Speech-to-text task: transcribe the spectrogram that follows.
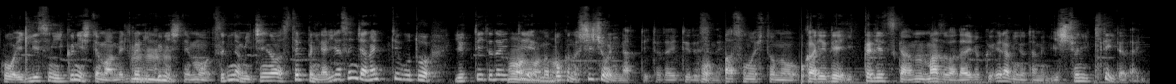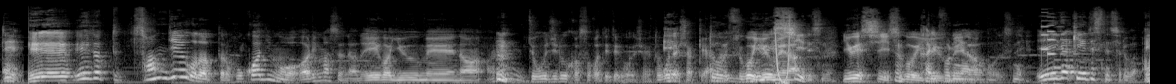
こうイギリスに行くにしてもアメリカに行くにしても、次の道のステップになりやすいんじゃないっていうことを言っていただいて、はいはいはいまあ、僕の師匠になっていただいてですはいね、まあその人のおかげで1ヶ月間まずは大学選びのために一緒に来ていただいて、えー、えーだってサンディエゴだったら他にもありますよね。あの映画有名なあれ、うジョージ・ルーカスとか出てる方でしたっこでしたっけ、えっとすごい有名な。USC ですね。USC すごい有名な、カリフォルニアの方ですね。映画系ですねそれは、はい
